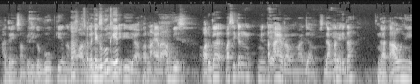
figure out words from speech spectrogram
ada yang sampai digebukin sama Hah, warga sampai digebukin? iya karena air habis warga pasti kan minta Iya. air sama madam sedangkan kita nggak tahu nih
